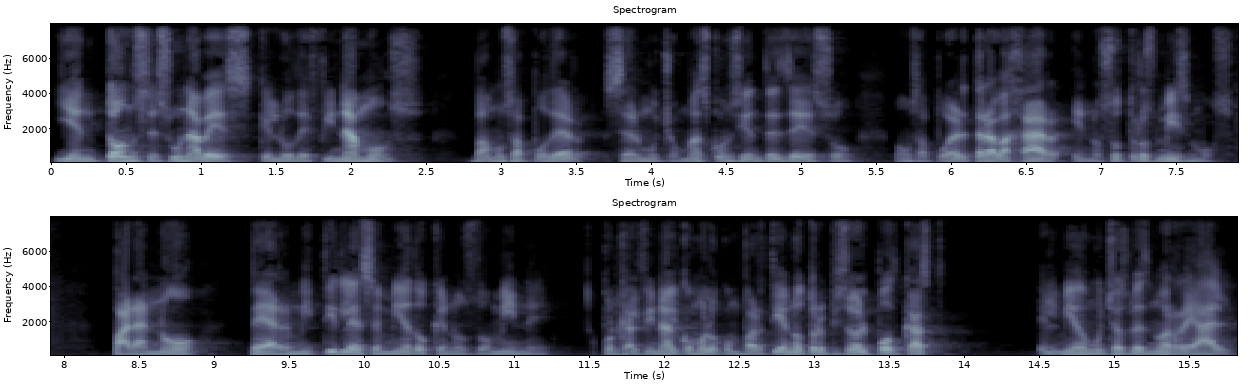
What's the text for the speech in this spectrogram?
Y entonces, una vez que lo definamos, vamos a poder ser mucho más conscientes de eso, vamos a poder trabajar en nosotros mismos para no permitirle ese miedo que nos domine, porque al final, como lo compartí en otro episodio del podcast, el miedo muchas veces no es real.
